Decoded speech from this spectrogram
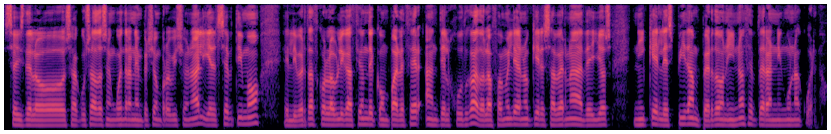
Seis de los acusados se encuentran en prisión provisional y el séptimo en libertad con la obligación de comparecer ante el juzgado. La familia no quiere saber nada de ellos ni que les pidan perdón y no aceptarán ningún acuerdo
